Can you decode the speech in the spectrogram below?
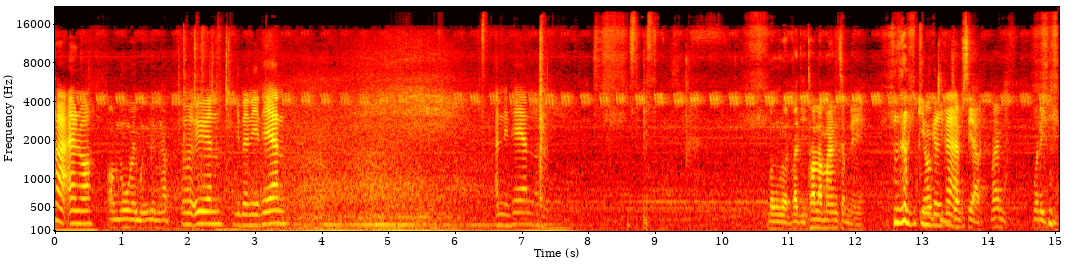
ฆะไอ้เนาะอ้อมหนูไปมืออื่นครับตัวอื่นกินอันนี้แทนอันนี้แทน เบิ่งรถว่าสิทรมานจำเลยนั่งกินกันค่ะกินเสียบๆมันบ่ได้กิน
